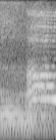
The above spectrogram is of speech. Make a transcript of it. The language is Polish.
Oh.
